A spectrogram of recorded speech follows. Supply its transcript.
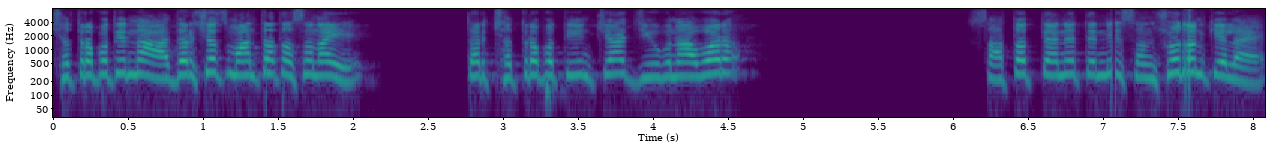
छत्रपतींना आदर्शच मानतात असं नाही. तर छत्रपतींच्या जीवनावर सातत्याने त्यांनी संशोधन केलं आहे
